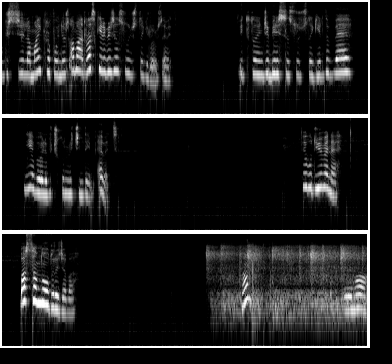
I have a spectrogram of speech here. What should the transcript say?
bugün sizlerle Minecraft oynuyoruz ama rastgele birisinin sunucusuna giriyoruz. Evet. Videodan önce birisinin sunucusuna girdi ve niye böyle bir çukurun içindeyim? Evet. Ve bu düğme ne? Bassam ne olur acaba? Lan. Oha.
